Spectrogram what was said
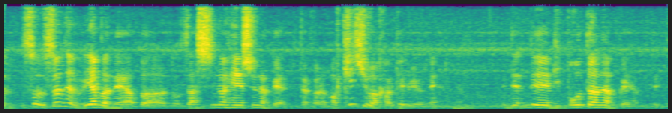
ね、でそそれでもやっぱねやっぱあの雑誌の編集なんかやってたから、まあ、記事は書けるよね、うん、ででリポーターなんかやってて。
